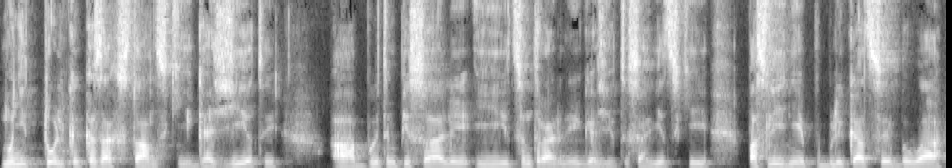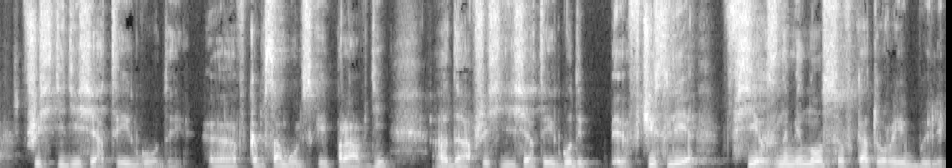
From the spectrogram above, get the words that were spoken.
Но не только казахстанские газеты, а об этом писали и центральные газеты советские. Последняя публикация была в 60-е годы в «Комсомольской правде», да, в 60-е годы, в числе всех знаменосцев, которые были,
